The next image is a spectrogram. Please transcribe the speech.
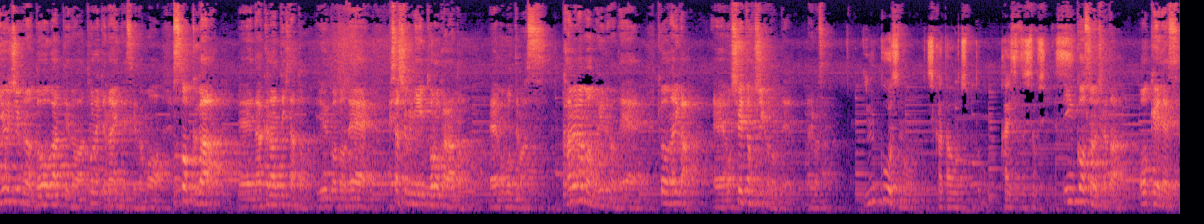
YouTube の動画っていうのは撮れてないんですけども、ストックが、えーなくなってきたということで、久しぶりに撮ろうかなと、えー思ってます。カメラマンもいるので、今日何か、えー教えてほしいことってありますか？インコースの打ち方をちょっと解説してほしいです。インコースの打ち方 OK です。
